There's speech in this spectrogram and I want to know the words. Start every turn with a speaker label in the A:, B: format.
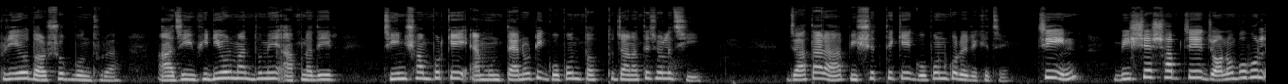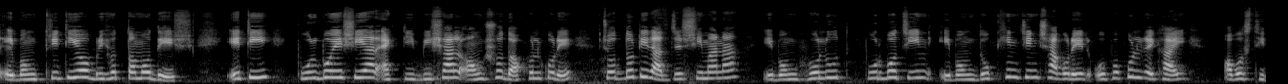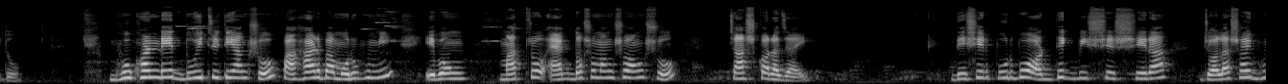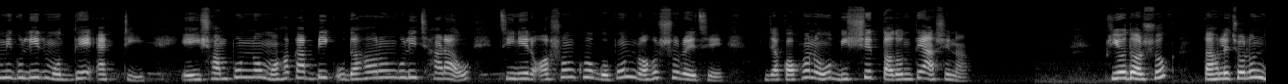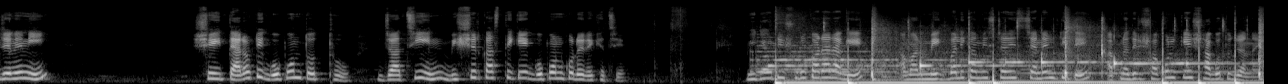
A: প্রিয় দর্শক বন্ধুরা, আজ এই ভিডিওর মাধ্যমে আপনাদের চীন সম্পর্কে এমন তেরোটি গোপন তথ্য জানাতে চলেছি, যা তারা বিশ্বের থেকে গোপন করে রেখেছে। চীন বিশ্বের সবচেয়ে জনবহুল এবং তৃতীয় বৃহত্তম দেশ। এটি পূর্ব এশিয়ার একটি বিশাল অংশ দখল করে চোদ্দটি রাজ্যের সীমানা এবং হলুদ, পূর্ব চীন এবং দক্ষিণ চীন সাগরের উপকূল রেখায় অবস্থিত। ভূখণ্ডের দুই তৃতীয়াংশ পাহাড় বা মরুভূমি এবং মাত্র এক দশমাংশ অংশ চাষ করা যায়। দেশের পূর্ব অর্ধেক বিশ্বের সেরা জলাশয় ভূমিগুলির মধ্যে একটি। এই সম্পূর্ণ মহাকাব্যিক উদাহরণগুলি ছাড়াও চীনের অসংখ্য গোপন রহস্য রয়েছে, যা কখনও বিশ্বের তদন্তে আসে না। প্রিয় দর্শক, তাহলে চলুন জেনে নিই সেই তেরোটি গোপন তথ্য। যা চীন বিশ্বের কাছ থেকে গোপন করে রেখেছে। ভিডিওটি শুরু করার আগে আমার মেঘবালিকা মিস্টারিজ চ্যানেলটিতে আপনাদের সকলকে স্বাগত জানাই।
